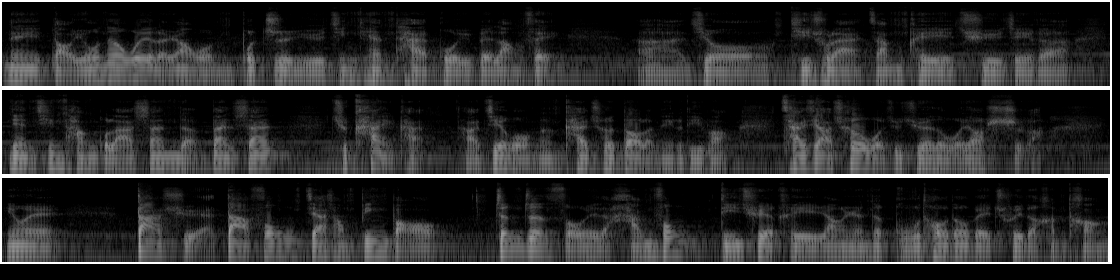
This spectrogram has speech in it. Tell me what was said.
那导游呢？为了让我们不至于今天太过于被浪费，啊，就提出来，咱们可以去这个念青唐古拉山的半山去看一看。啊，结果我们开车到了那个地方，才下车我就觉得我要死了，因为大雪、大风加上冰雹，真正所谓的寒风，的确可以让人的骨头都被吹得很疼，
